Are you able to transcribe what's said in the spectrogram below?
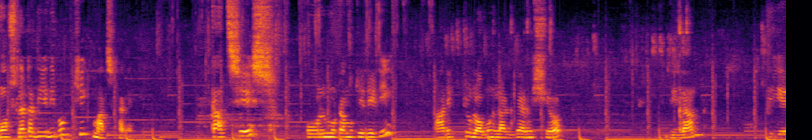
মশলাটা দিয়ে দিব ঠিক মাঝখানে। কাজ শেষ, ওল মোটামুটি রেডি। আর একটু লবণ লাগবে, আমি শিওর দিলাম। দিয়ে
